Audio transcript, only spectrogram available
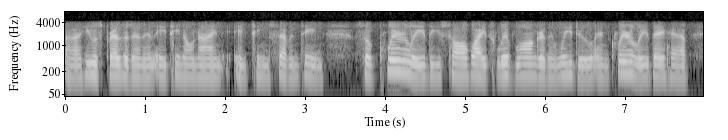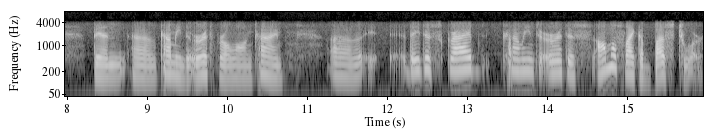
uh, he was president in 1809, 1817. So clearly, these tall whites live longer than we do, and clearly they have been uh, coming to Earth for a long time uh, they described coming to Earth as almost like a bus tour,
